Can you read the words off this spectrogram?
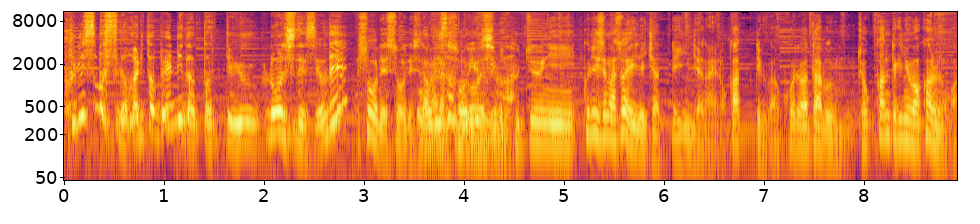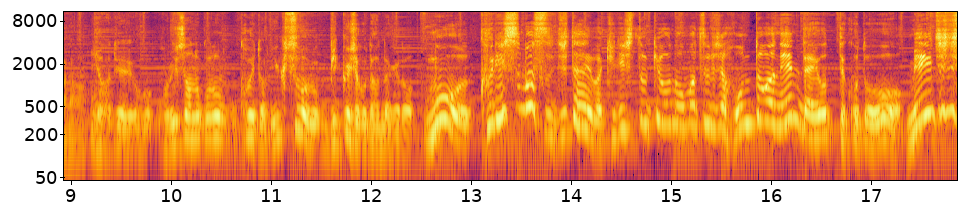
クリスマスが割と便利だったっていう論旨ですよね。そうですそうですだからそういうふうに普通にクリスマスは入れちゃっていいんじゃないのかっていうかこれは多分直感的にわかるのかな。いやでほ堀井さんのこの書いたのいくつもびっくりしたことあるんだけどもうクリスマス自体はキリスト教のお祭りじゃ本当はねえんだよってことを明治時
